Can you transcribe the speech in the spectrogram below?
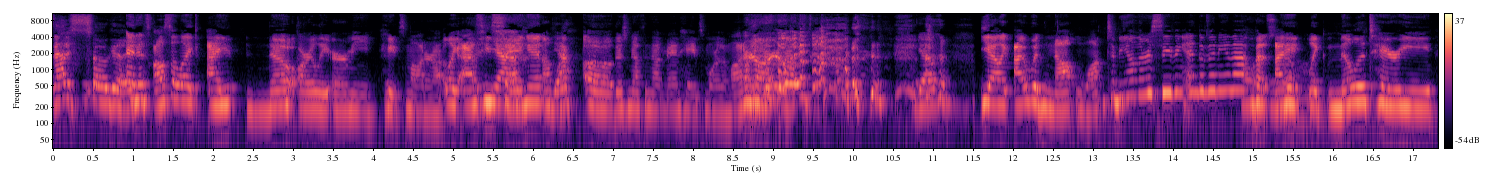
That is so good And it's also like I know R. Lee Ermey hates modern art. Like as he's Yeah. saying it, I'm Yeah. like, oh, there's nothing that man hates more than modern art. Like- Yep. Yeah, like I would not want to be on the receiving end of any of that, Oh, but I like military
